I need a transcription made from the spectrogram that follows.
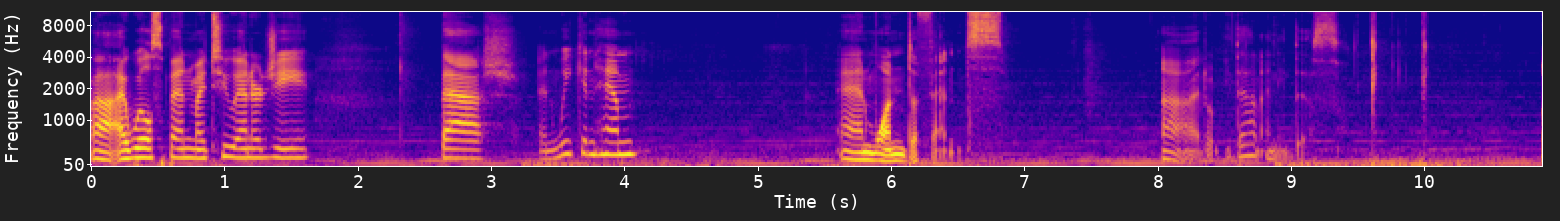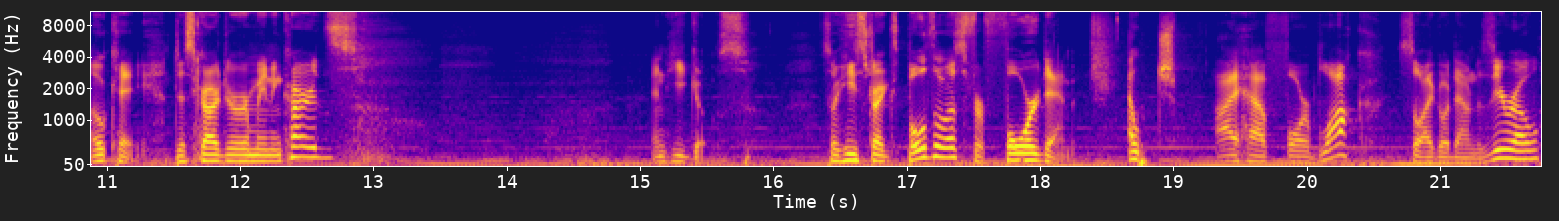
Uh, I will spend my two energy, bash, and weaken him, and one defense. Uh, I don't need that. I need this. Okay, discard your remaining cards. And he goes. So he strikes both of us for four damage. Ouch. I have four block, so I go down to zero.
